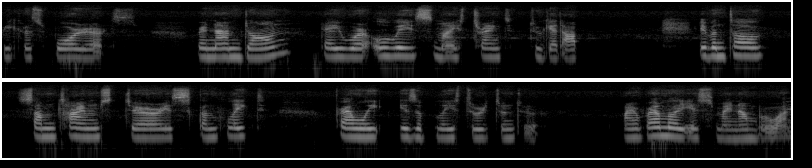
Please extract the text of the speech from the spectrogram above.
biggest supporters. When I'm down, they were always my strength to get up. Even though sometimes there is conflict, family is a place to return to. My family is my number one.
